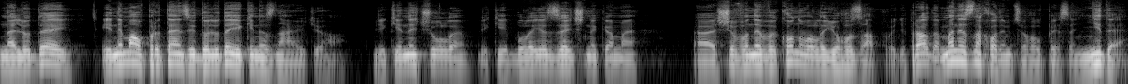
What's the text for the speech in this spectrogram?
на людей і не мав претензій до людей, які не знають його, які не чули, які були язичниками, е, щоб вони виконували його заповіді. Правда? Ми не знаходимо цього в Писанні ніде.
